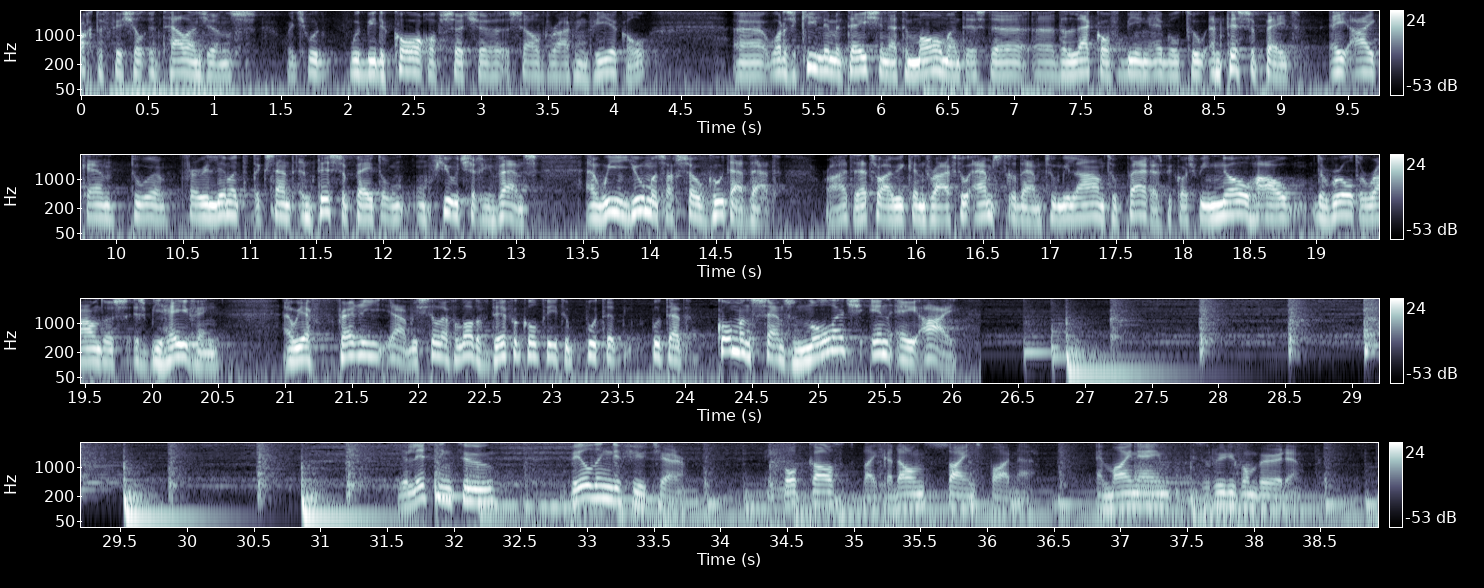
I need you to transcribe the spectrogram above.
artificial intelligence, which would, would be the core of such a self-driving vehicle. Uh, what is a key limitation at the moment is the uh, the lack of being able to anticipate. AI can, to a very limited extent, anticipate on, on, future events, and we humans are so good at that, right? That's why we can drive to Amsterdam, to Milan, to Paris, because we know how the world around us is behaving, and we have very, yeah, we still have a lot of difficulty to put that put that common sense knowledge in AI. You're listening to Building the Future a podcast by Kadans Science Partner. And my name is Rudy van Beurden.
